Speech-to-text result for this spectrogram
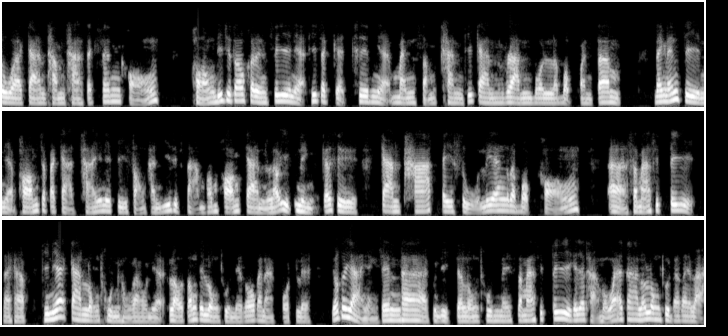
ตัวการทำ transaction ของ ของ digital currency เนี่ยที่จะเกิดขึ้นเนี่ยมันสำคัญที่การ run บนระบบควอนตัมดังนั้นจีนเนี่ยพร้อมจะประกาศใช้ในปี 2023 พร้อม ๆ กัน แล้วอีกหนึ่งก็คือการ part ไปสู่เรื่องระบบของอ่า smart city นะครับ ทีเนี้ยการลงทุนของเราเนี่ยเราต้องไปลงทุนในโลกอนาคตเลย ยกตัวอย่างอย่างเช่น ถ้าคุณอีกจะลงทุนใน smart city ก็จะถามผมว่าอาจารย์แล้วลงทุนอะไรล่ะ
